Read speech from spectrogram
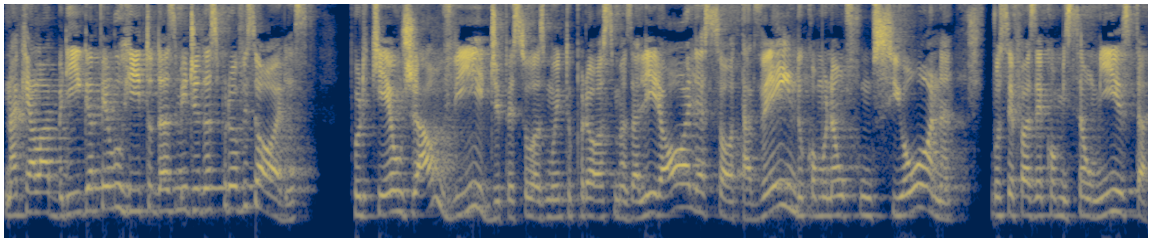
naquela briga pelo rito das medidas provisórias. Porque eu já ouvi de pessoas muito próximas ali, olha só, tá vendo como não funciona você fazer comissão mista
